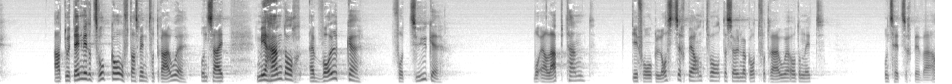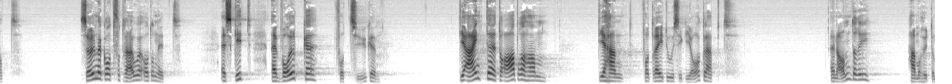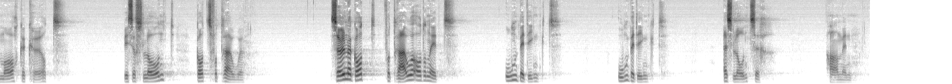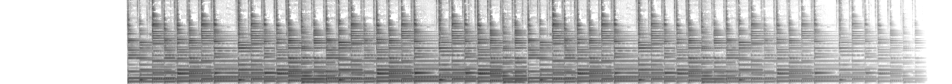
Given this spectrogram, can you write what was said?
Er tut dann wieder zurückgehen auf das mit dem Vertrauen und sagt, wir haben doch eine Wolke von Zeugen, die erlebt haben, die Frage lässt sich beantworten, soll man Gott vertrauen oder nicht? Und es hat sich bewährt. Soll man Gott vertrauen oder nicht? Es gibt eine Wolke von Zeugen. Die einen, der Abraham, die haben vor 3000 Jahren gelebt. Eine andere haben wir heute Morgen gehört, wie es sich lohnt, Gott zu vertrauen. Soll man Gott vertrauen oder nicht? Unbedingt. Unbedingt. Es lohnt sich. Amen.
